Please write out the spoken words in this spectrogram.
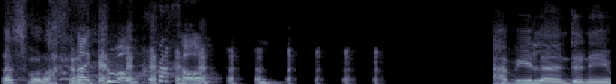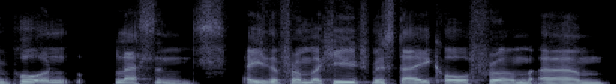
That's what I like, come on, crack on. Have you learned any important lessons, either from a huge mistake or from, um,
